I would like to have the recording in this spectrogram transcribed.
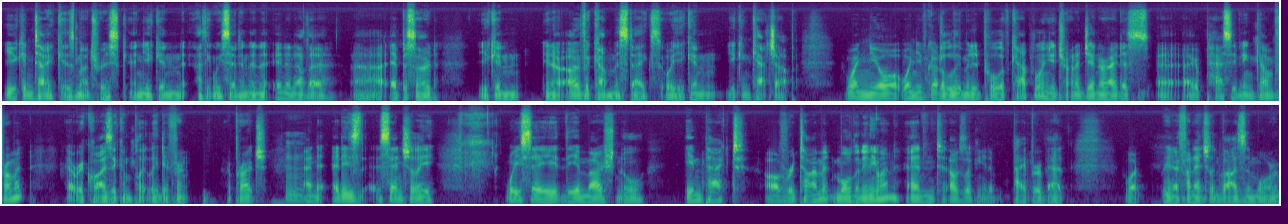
You can take as much risk and you can, I think we said in, an, in another uh, episode, you can, you know, overcome mistakes or you can, you can catch up when you're when you've got a limited pool of capital and you're trying to generate a, a passive income from it, it requires a completely different approach. Mm. And it is essentially we see the emotional impact of retirement more than anyone. And I was looking at a paper about what you know financial advisors are more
